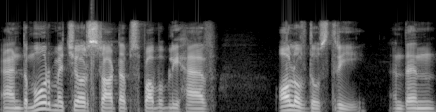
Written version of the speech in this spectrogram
And the more mature startups probably have all of those three. And then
